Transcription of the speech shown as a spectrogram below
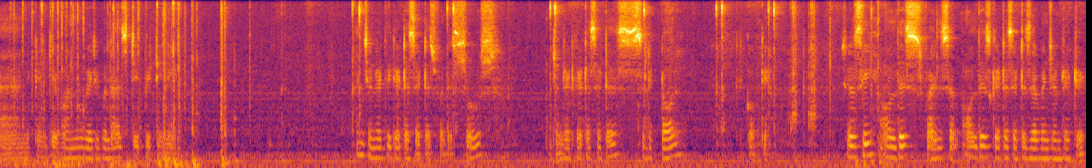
and you can give one more variable as dpt name. And generate the getter setters for this source. Generate getter setters select all click ok. So you'll see all these files all these getter setters have been generated.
